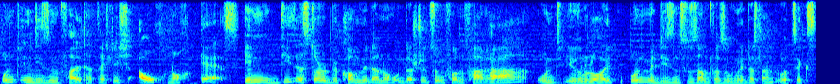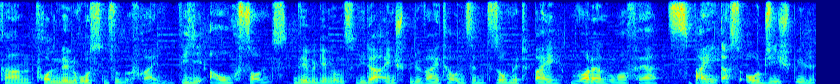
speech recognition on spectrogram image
und in diesem Fall tatsächlich auch noch Gas. In dieser Story bekommen wir dann noch Unterstützung von Farah und ihren Leuten und mit diesen zusammen versuchen wir das Land Urzikstan von den Russen zu befreien, wie auch sonst. Wir begeben uns wieder ein Spiel weiter und sind somit bei Modern Warfare 2, das OG-Spiel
